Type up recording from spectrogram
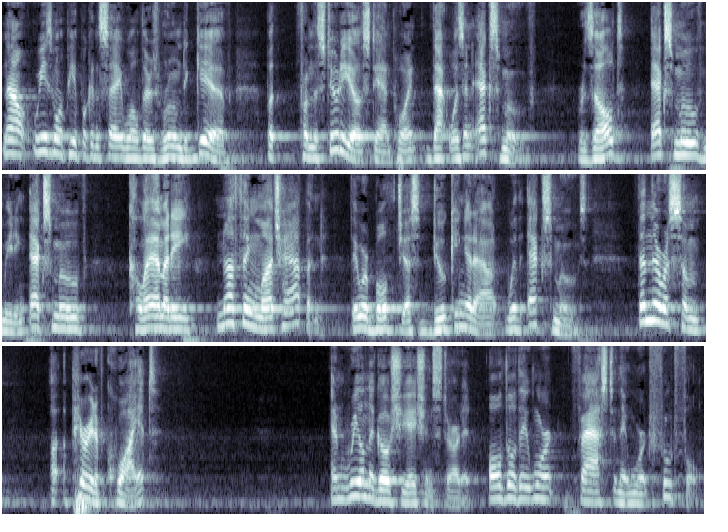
Now, reasonable people can say, well, there's room to give, but from the studio standpoint, that was an X move. Result X move meeting X move, calamity, nothing much happened. They were both just duking it out with X moves. Then there was some a period of quiet, and real negotiations started, although they weren't fast and they weren't fruitful.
